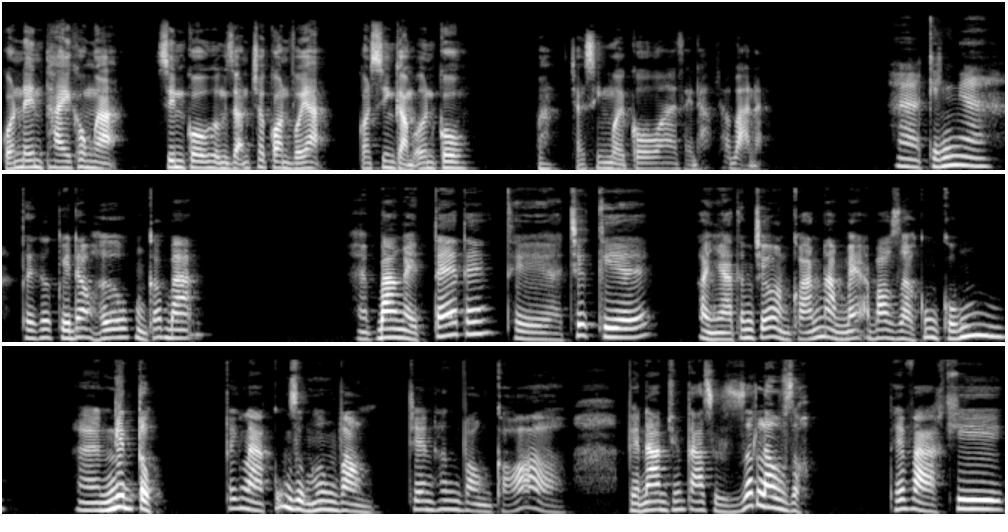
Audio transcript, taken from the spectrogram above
có nên thay không ạ? Xin cô hướng dẫn cho con với ạ. Con xin cảm ơn cô. Vâng, cháu xin mời cô à, giải đáp cho bạn ạ. À, kính tới thưa các quý đạo hữu cùng các bạn. À, ba ngày Tết ấy thì à, trước kia ấy, ở nhà tâm chiếu hoàn quán là mẹ bao giờ cũng cúng à, liên tục, tức là cũng dùng hương vòng. Trên hương vòng có ở Việt Nam chúng ta từ rất lâu rồi. Thế và khi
